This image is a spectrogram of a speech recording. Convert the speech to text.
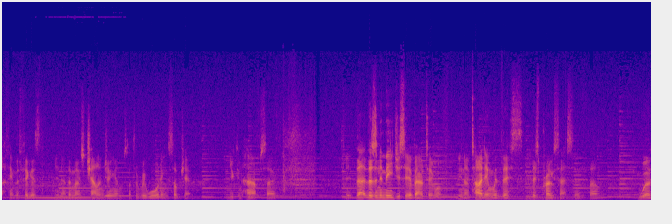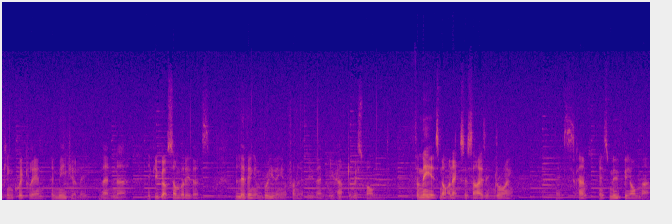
I think the figures, you know, the most challenging and sort of rewarding subject you can have. So it, there, there's an immediacy about it, what, you know, tied in with this this process of um, working quickly and immediately. Then, uh, if you've got somebody that's living and breathing in front of you, then you have to respond. For me, it's not an exercise in drawing. It's kind of, it's moved beyond that.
